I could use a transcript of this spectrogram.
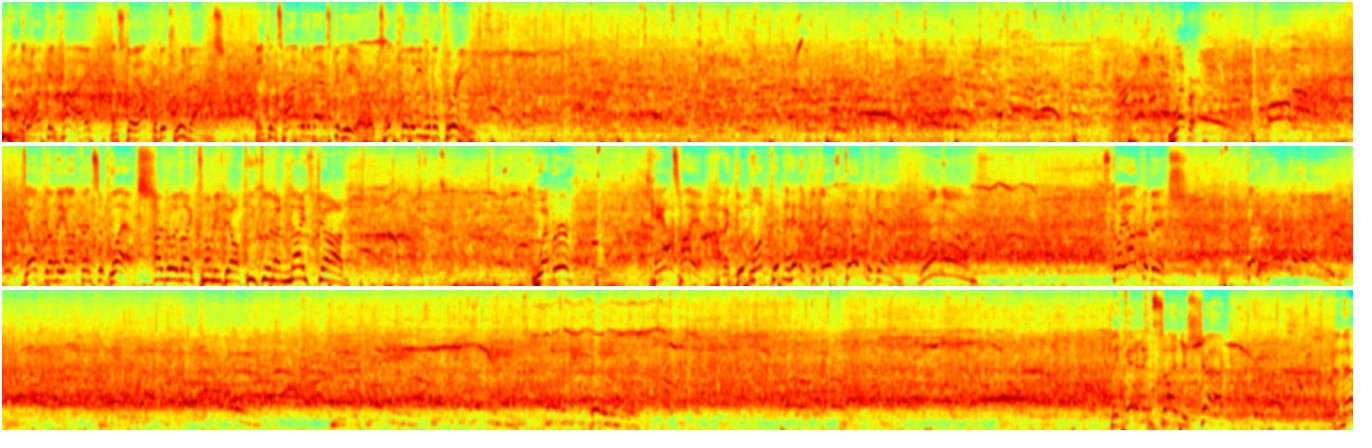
Had to arc it high, and Stojakovic rebounds. They can tie with a basket here or take the lead with a three. Webber. Delk on the offensive glass. I really like Tony Delk. He's doing a nice job. Webber can't tie it. Had a good look, couldn't hit it, but there's Delk again. Long arms. Stojakovic.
